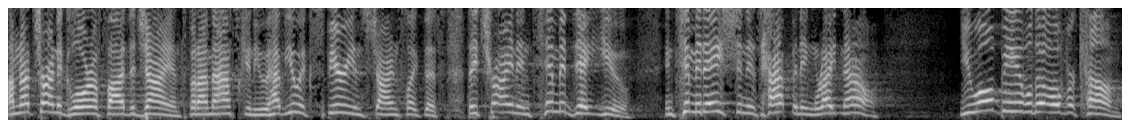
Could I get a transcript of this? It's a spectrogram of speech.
I'm not trying to glorify the giants, but I'm asking you have you experienced giants like this? They try and intimidate you. Intimidation is happening right now. You won't be able to overcome.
